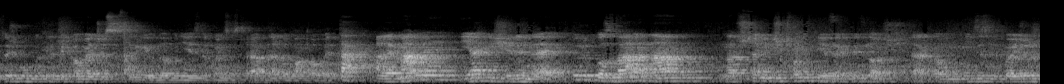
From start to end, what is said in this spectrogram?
ktoś mógłby krytykować, że system giełdowy nie jest do końca sprawny albo bankowy. Tak, ale mamy jakiś rynek, który pozwala nam na wszczęcie szczątki efektywności. Tak? On Mises powiedział, że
